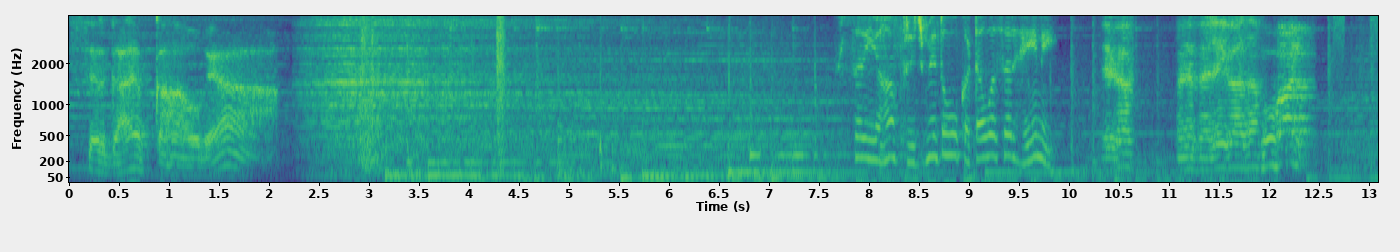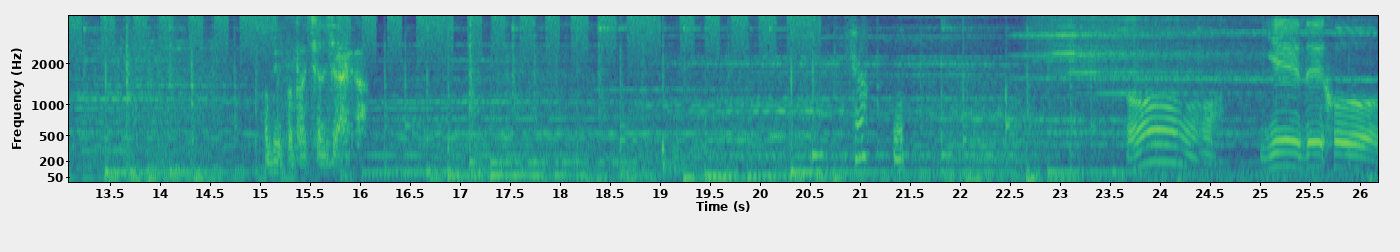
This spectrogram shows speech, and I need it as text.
सिर गायब कहाँ हो गया? सर यहाँ फ्रिज में तो वो कटा हुआ सर है ही नहीं। देखा? मैंने पहले ही कहा था। मोहन! अभी पता चल जाएगा। सर ओ, ये देखो।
